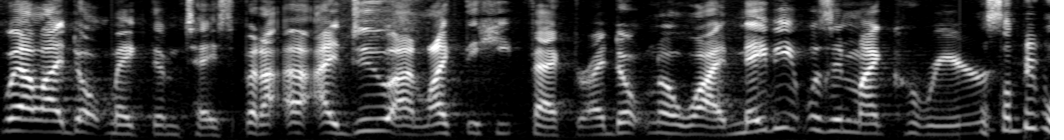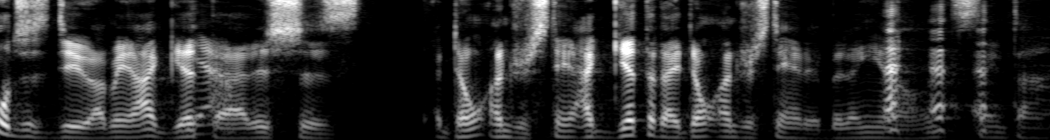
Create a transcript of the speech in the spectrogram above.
Well, I don't make them taste, but I, I do. I like the heat factor. I don't know why. Maybe it was in my career. Some people just do. I mean, I get Yeah. that. It's just I don't understand. I get that I don't understand it, but you know, at the same time,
